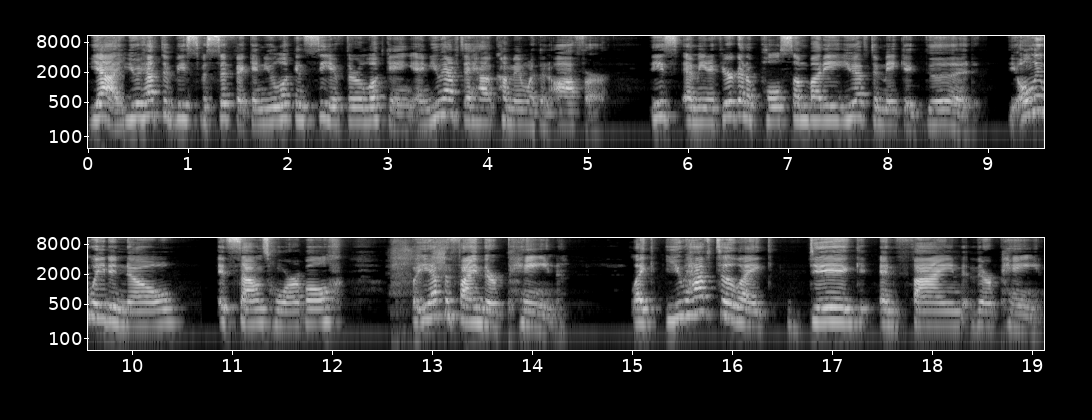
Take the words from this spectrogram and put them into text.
yeah, you have to be specific and you look and see if they're looking and you have to have, come in with an offer. These, I mean, if you're going to pull somebody, you have to make it good. The only way to know, it sounds horrible, but you have to find their pain. Like you have to like dig and find their pain.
